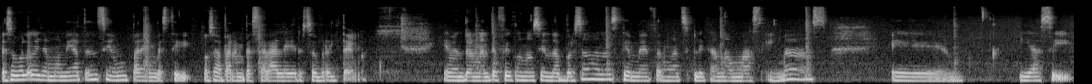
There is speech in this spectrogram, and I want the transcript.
eso fue lo que llamó mi atención para investigar, o sea, para empezar a leer sobre el tema. Eventualmente fui conociendo a personas que me fueron explicando más y más. Eh, y así.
